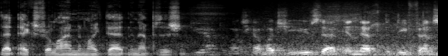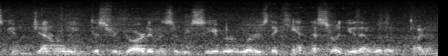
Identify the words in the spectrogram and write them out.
that extra lineman like that in that position. Do you have to watch how much you use that in that the defense can generally disregard him as a receiver, whereas they can't necessarily do that with a tight end?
